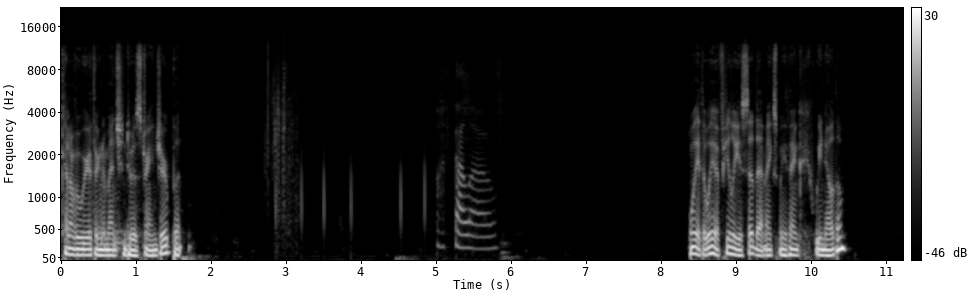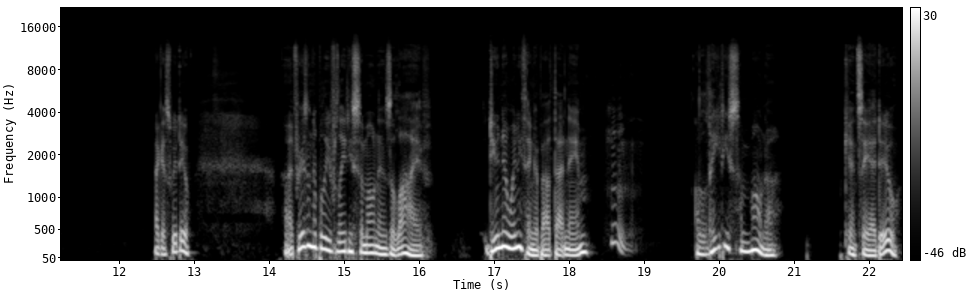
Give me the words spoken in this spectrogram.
Kind of a weird thing to mention to a stranger, but wait, the way Ophelia said that makes me think we know them? I guess we do. I've reason to believe Lady Simona is alive. Do you know anything about that name? Hmm. A Lady Simona? Can't say I do.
